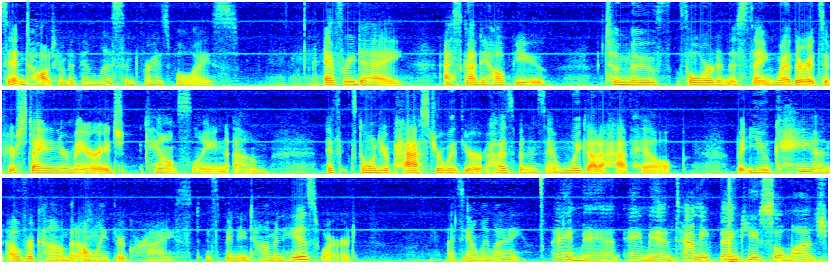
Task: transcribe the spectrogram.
sit and talk to Him, but then listen for His voice every day ask God to help you to move forward in this thing, whether it's if you're staying in your marriage, counseling, um, if it's going to your pastor with your husband and saying, We got to have help. But you can overcome, but only through Christ and spending time in His Word. That's the only way. Amen. Amen. Tammy, thank you so much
